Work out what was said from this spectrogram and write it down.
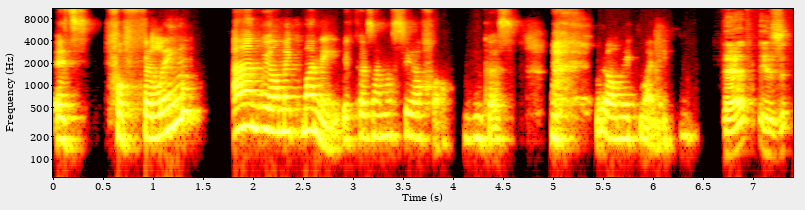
it's fulfilling, and we all make money because I'm a CFO, because we all make money. That is,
